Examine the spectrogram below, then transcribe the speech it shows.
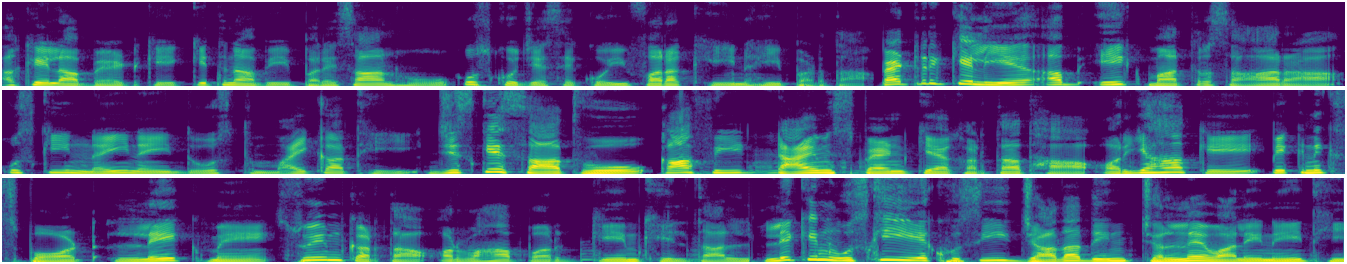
अकेला बैठ के कितना भी परेशान हो, उसको जैसे कोई फ़र्क ही नहीं पड़ता। पैट्रिक के लिए अब एकमात्र सहारा उसकी नई नई दोस्त माइका थी, जिसके साथ वो काफ़ी टाइम स्पेंड किया करता था और यहाँ के पिकनिक स्पॉट, लेक में स्विम करता और वहाँ पर गेम खेलता। लेकिन उसकी ये खुशी ज़्यादा दिन चलने वाली नहीं थी,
